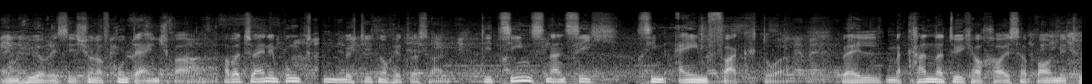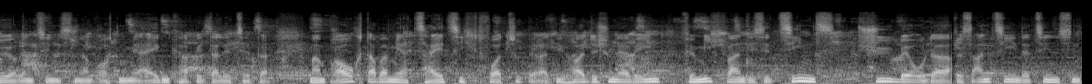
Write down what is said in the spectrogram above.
ein höheres ist, schon aufgrund der Einsparung. Aber zu einem Punkt möchte ich noch etwas sagen. Die Zinsen an sich sind ein Faktor, weil man kann natürlich auch Häuser bauen mit höheren Zinsen, dann braucht man mehr Eigenkapital etc. Man braucht aber mehr Zeit, sich vorzubereiten. Wie heute schon erwähnt, für mich waren diese Zinsschübe oder das Anziehen der Zinsen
